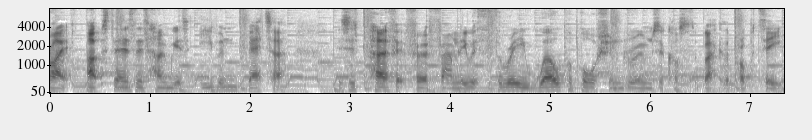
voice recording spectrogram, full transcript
Right, upstairs this home gets even better. This is perfect for a family with three well-proportioned rooms across the back of the property.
